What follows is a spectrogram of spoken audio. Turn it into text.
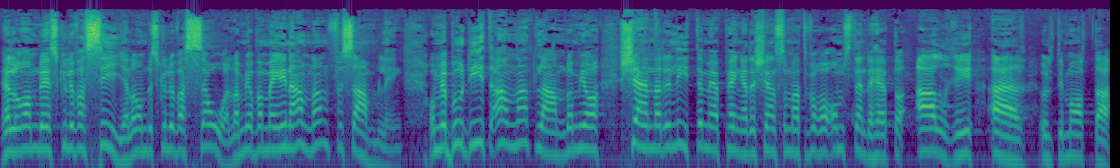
Eller om det skulle vara si, eller om det skulle vara så, eller om jag var med i en annan församling. Om jag bodde i ett annat land, om jag tjänade lite mer pengar. Det känns som att våra omständigheter aldrig är ultimata.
